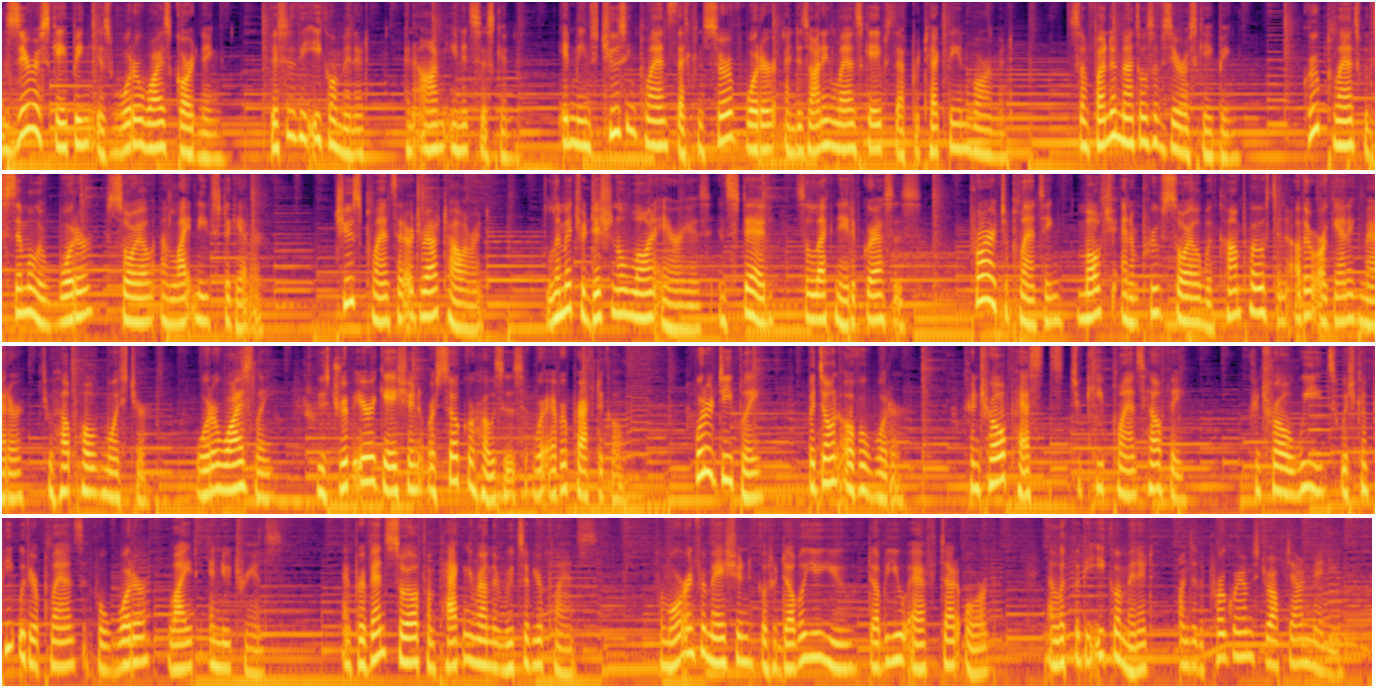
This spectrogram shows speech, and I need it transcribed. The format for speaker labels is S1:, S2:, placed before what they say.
S1: Xeriscaping is water-wise gardening. This is the Eco Minute, and I'm Enid Sisskin. It means choosing plants that conserve water and designing landscapes that protect the environment. Some fundamentals of xeriscaping. Group plants with similar water, soil, and light needs together. Choose plants that are drought tolerant. Limit traditional lawn areas. Instead, select native grasses. Prior to planting, mulch and improve soil with compost and other organic matter to help hold moisture. Water wisely. Use drip irrigation or soaker hoses wherever practical. Water deeply, but don't overwater. Control pests to keep plants healthy. Control weeds which compete with your plants for water, light, and nutrients. And prevent soil from packing around the roots of your plants. For more information, go to wuwf.org and look for the Eco Minute under the program's drop down menu.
